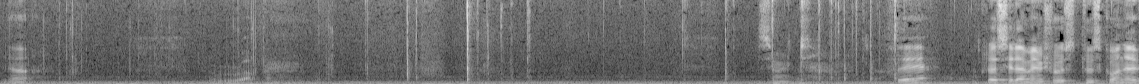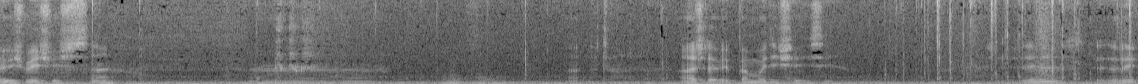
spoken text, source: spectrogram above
Et là. Parfait. Donc là, c'est la même chose, tout ce qu'on a vu. Je vais juste. euh, ah, attends. Ah, je l'avais pas modifié ici. Désolé.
